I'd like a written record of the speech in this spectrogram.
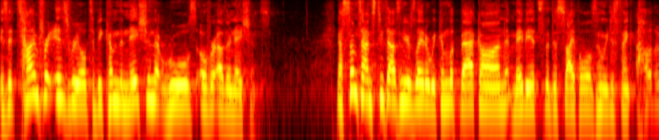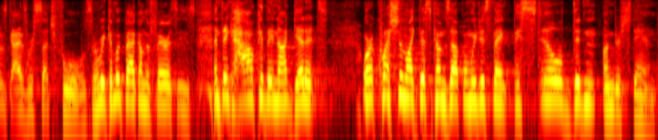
Is it time for Israel to become the nation that rules over other nations? Now, sometimes 2,000 years later, we can look back on maybe it's the disciples and we just think, oh, those guys were such fools. Or we can look back on the Pharisees and think, how could they not get it? Or a question like this comes up and we just think, they still didn't understand.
